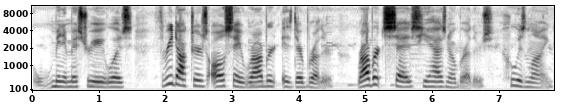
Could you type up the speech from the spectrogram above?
Minute Mystery was Three doctors all say Robert is their brother. Robert says he has no brothers. Who is lying?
